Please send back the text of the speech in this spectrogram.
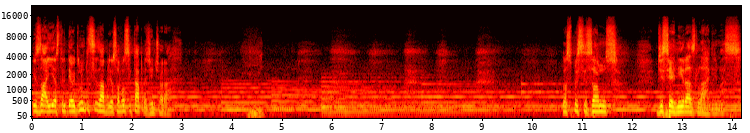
Isaías 38, não precisa abrir, eu só vou citar para a gente orar. Nós precisamos discernir as lágrimas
